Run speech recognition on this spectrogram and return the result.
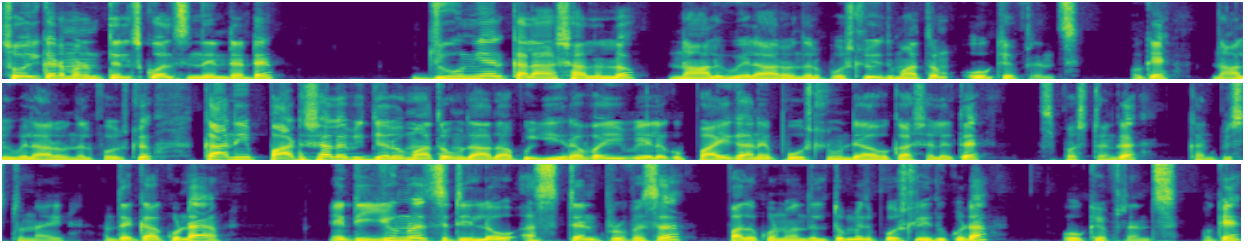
సో ఇక్కడ మనం తెలుసుకోవాల్సింది ఏంటంటే జూనియర్ కళాశాలల్లో నాలుగు వేల ఆరు వందల పోస్టులు ఇది మాత్రం ఓకే ఫ్రెండ్స్. ఓకే? నాలుగు వేల ఆరు వందల పోస్టులు. కానీ పాఠశాల విద్యలో మాత్రం దాదాపు ఇరవై వేలకు పైగానే పోస్టులు ఉండే అవకాశాలు అయితే స్పష్టంగా కనిపిస్తున్నాయి. అంతేకాకుండా ఏంటి యూనివర్సిటీలో అసిస్టెంట్ ప్రొఫెసర్ పదకొండు వందల తొమ్మిది పోస్టులు. ఇది కూడా ఓకే ఫ్రెండ్స్ ఓకే?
